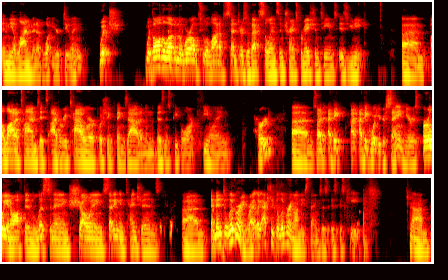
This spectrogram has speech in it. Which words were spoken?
in the alignment of what you're doing, which with all the love in the world to a lot of centers of excellence and transformation teams is unique. Um, a lot of times it's ivory tower pushing things out, and then the business people aren't feeling heard. Um, so I, I think I, I, think what you're saying here is early and often listening, showing, setting intentions, um, and then delivering. Right, like actually delivering on these things is is, is key. Um,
